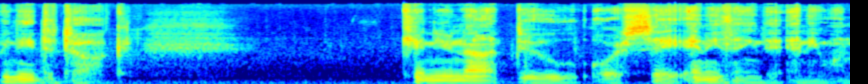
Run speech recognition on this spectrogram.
We need to talk. Can you not do or say anything to anyone?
